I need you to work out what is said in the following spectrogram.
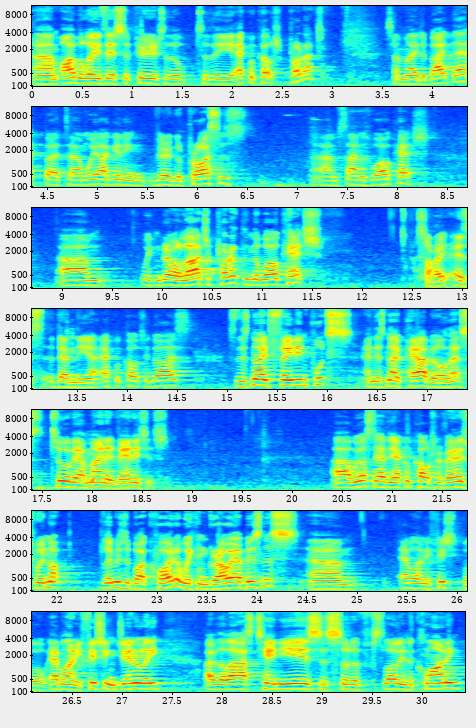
Um, I believe they're superior to the, to the aquaculture product. Some may debate that, but um, we are getting very good prices, um, same as wild catch. Um, we can grow a larger product than the wild catch, sorry, as, than the uh, aquaculture guys. So there's no feed inputs and there's no power bill, and that's two of our main advantages. Uh, we also have the aquaculture advantage. We're not limited by quota. We can grow our business. Um, abalone, fish, well, abalone fishing generally over the last 10 years is sort of slowly declining.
